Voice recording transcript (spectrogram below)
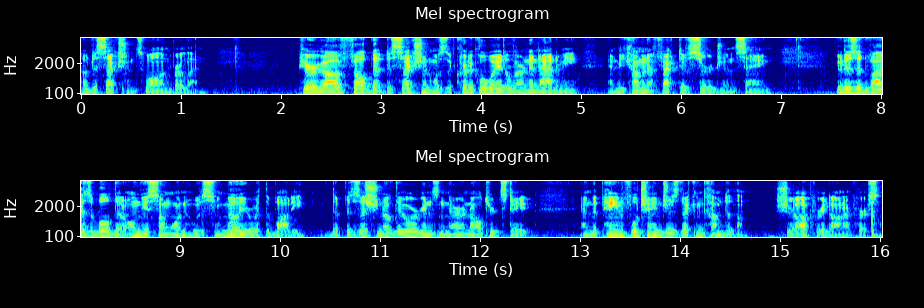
of dissections while in Berlin. Pirogov felt that dissection was the critical way to learn anatomy and become an effective surgeon, saying, It is advisable that only someone who is familiar with the body, the position of the organs in their unaltered state, and the painful changes that can come to them should operate on a person.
